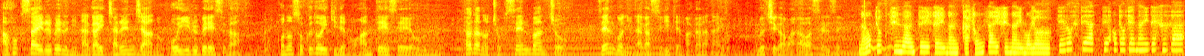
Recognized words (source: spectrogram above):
アホ臭いレベルに長いチャレンジャーのホイールベースがこの速度域でも安定性を生む。ただの直線番長。前後に長すぎて曲がらない無知が笑わせるぜなお直進安定性なんか存在しない模様。ゼロステアってほどじゃないですが、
